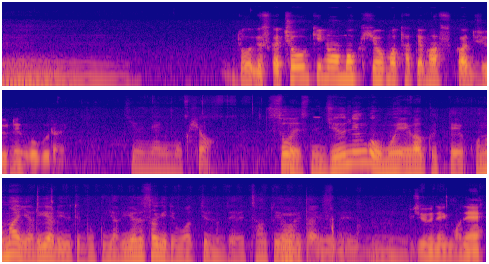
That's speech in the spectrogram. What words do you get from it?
うんどうですか？長期の目標も立てますか ?10 年後ぐらい。10年目標。そうですね10年後思い描くってこの前やるやる言うて僕やるやる詐欺で終わってるのでちゃんとやりたいですね10年後ね。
